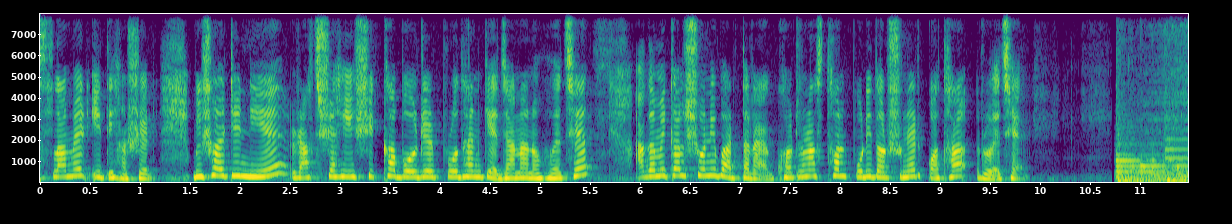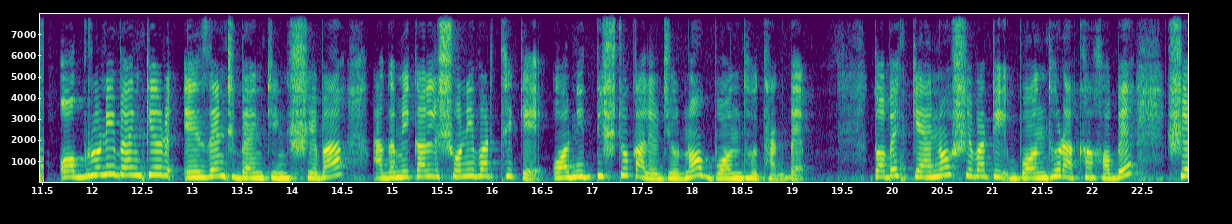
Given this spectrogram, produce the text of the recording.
ইসলামের ইতিহাসের। বিষয়টি নিয়ে রাজশাহী শিক্ষা বোর্ডের প্রধানকে জানানো হয়েছে, আগামীকাল শনিবার তারা ঘটনাস্থল পরিদর্শনের কথা রয়েছে। অগ্রণী ব্যাংকের এজেন্ট ব্যাংকিং সেবা আগামীকাল শনিবার থেকে অনির্দিষ্টকালের জন্য বন্ধ থাকবে। তবে কেন সেবাটি বন্ধ রাখা হবে সে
